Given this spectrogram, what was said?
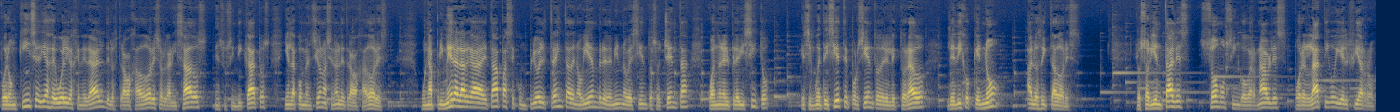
Fueron 15 días de huelga general de los trabajadores organizados en sus sindicatos y en la Convención Nacional de Trabajadores. Una primera larga etapa se cumplió el 30 de noviembre de 1980, cuando en el plebiscito el 57% del electorado le dijo que no a los dictadores. Los orientales somos ingobernables por el látigo y el fierro.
